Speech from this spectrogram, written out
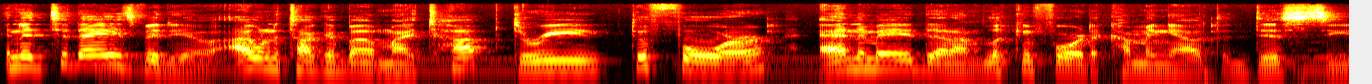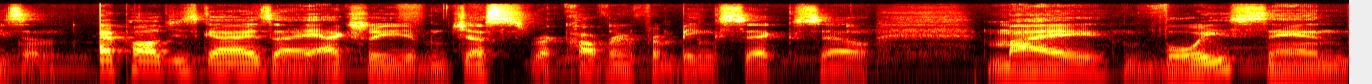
And in today's video, I want to talk about my top three to four anime that I'm looking forward to coming out this season. My apologies guys, I actually am just recovering from being sick, so my voice and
